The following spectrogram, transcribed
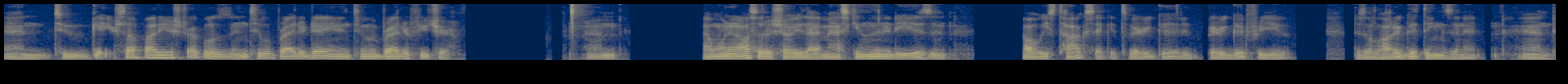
and to get yourself out of your struggles into a brighter day and into a brighter future. And I wanted also to show you that masculinity isn't always toxic. It's very good. It's very good for you there's a lot of good things in it. And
